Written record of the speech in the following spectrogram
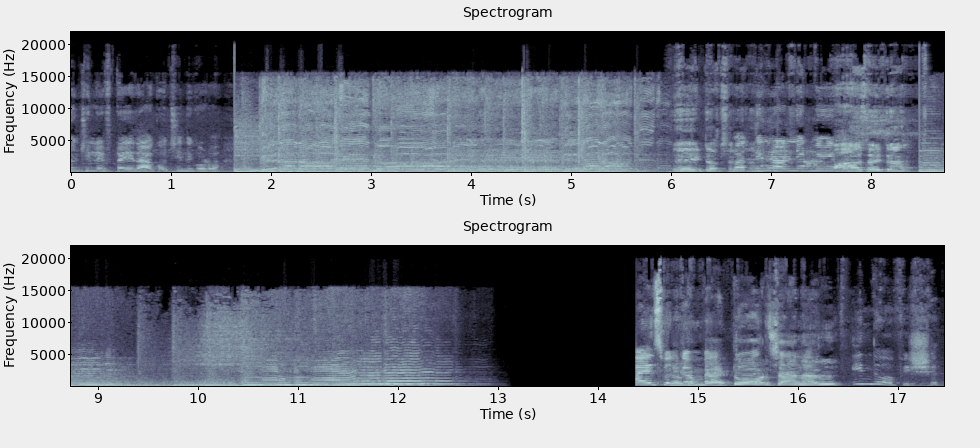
నుంచి లెఫ్ట్ అయ్యేదాకా వచ్చింది గొడవ. ఏ ఇట్రా ఒకసారి ఇట్రా. Welcome back to our. Channel Indu official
